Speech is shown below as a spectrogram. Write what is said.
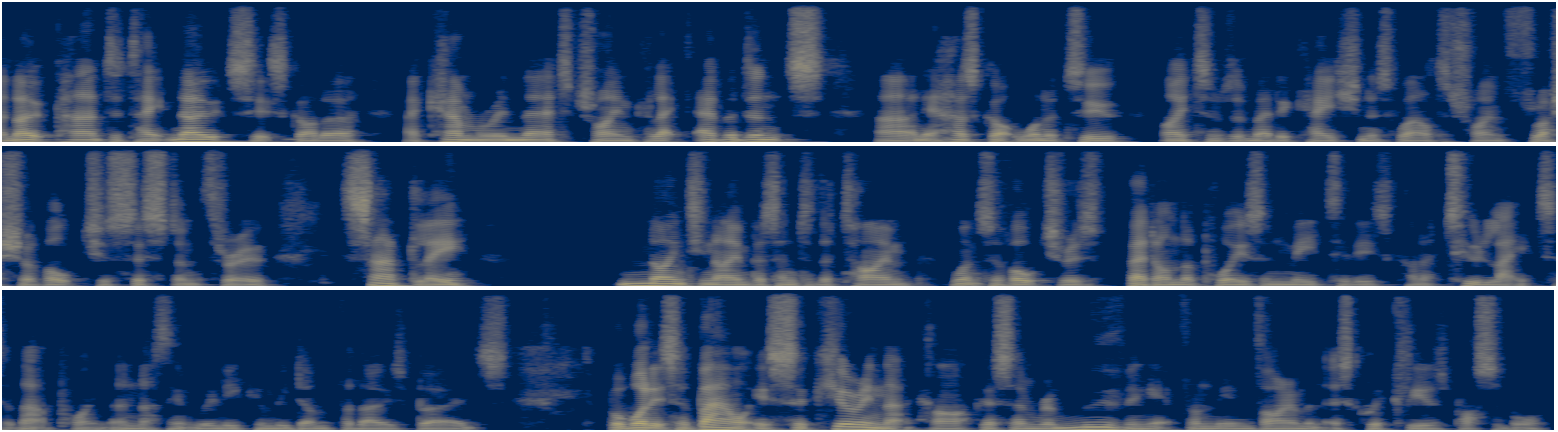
a notepad to take notes. It's got a, a camera in there to try and collect evidence. Uh, and it has got one or two items of medication as well to try and flush a vulture system through. Sadly, 99% of the time, once a vulture is fed on the poison meat, it is kind of too late at that point, and nothing really can be done for those birds. But what it's about is securing that carcass and removing it from the environment as quickly as possible.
